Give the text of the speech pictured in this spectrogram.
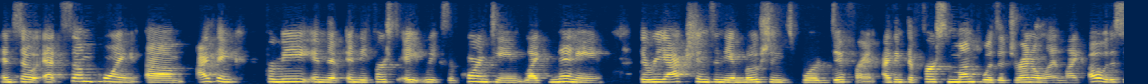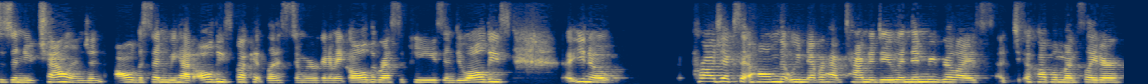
And so at some point um, i think for me in the in the first eight weeks of quarantine like many the reactions and the emotions were different. I think the first month was adrenaline like oh this is a new challenge. And all of a sudden we had all these bucket lists and we were going to make all the recipes and do all these uh, you know projects at home that we never have time to do. And then we realized a couple months later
